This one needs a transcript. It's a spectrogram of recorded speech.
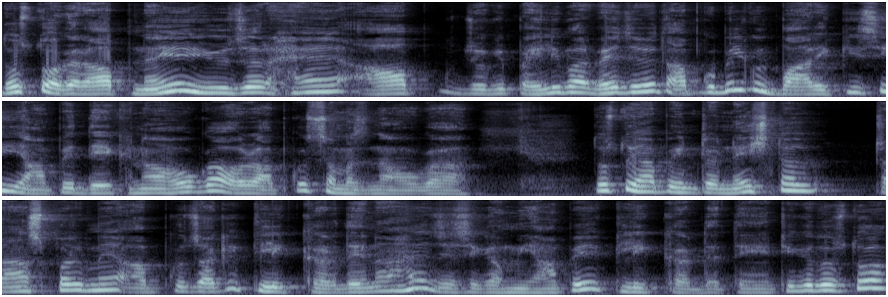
दोस्तों, अगर आप नए यूज़र हैं, आप जो कि पहली बार भेज रहे हैं तो आपको बिल्कुल बारीकी से यहाँ पे देखना होगा और आपको समझना होगा। दोस्तों, यहाँ पे इंटरनेशनल ट्रांसफ़र में आपको जाके क्लिक कर देना है, जैसे कि हम यहाँ पे क्लिक कर देते हैं। ठीक है दोस्तों?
